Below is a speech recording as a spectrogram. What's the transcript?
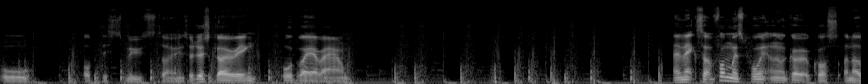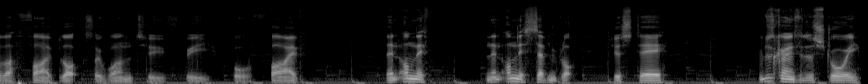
all of this smooth stone. So just going all the way around. And next up from this point, I'm going to go across another five blocks. So one, two, three, four, five. Then on this, and then on this seventh block just here, I'm just going to destroy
